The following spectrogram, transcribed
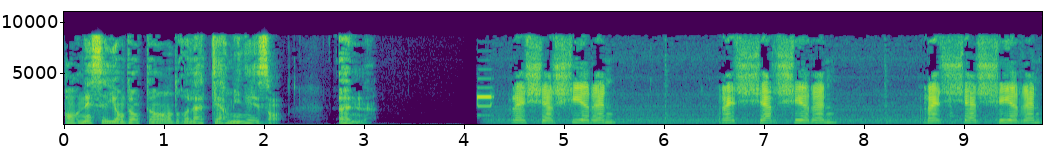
en essayant d'entendre la terminaison. Un. Recherchieren, recherchieren, recherchieren.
